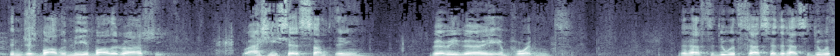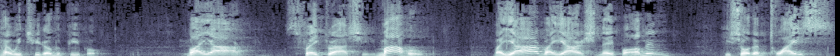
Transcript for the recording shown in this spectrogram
It didn't just bother me; it bothered Rashi. Rashi says something very very important that has to do with chesed. That has to do with how we treat other people. Vayar, straight Rashi. Mahu, Vayar, Vayar shnei pa'amim. He saw them twice.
